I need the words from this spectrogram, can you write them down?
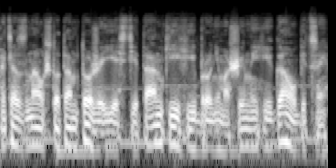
хотя знал, что там тоже есть и танки, и бронемашины, и гаубицы.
